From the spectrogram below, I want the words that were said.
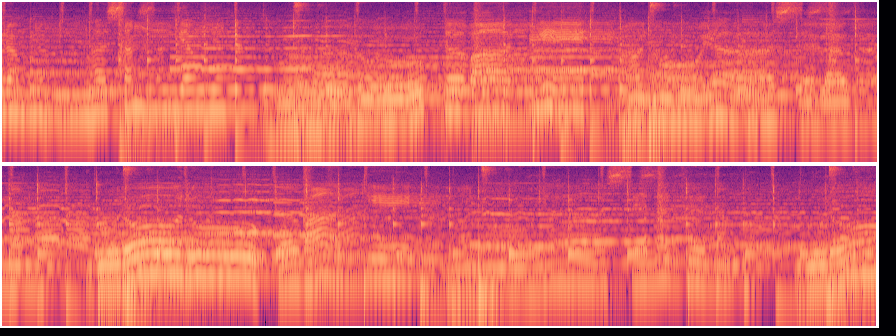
ब्रह्मसंज्ञं गुरोक्तवाक्ये मनोयस्य लग्नं गुरोक्तवाक्ये मनोयस्य लग्नं गुरो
